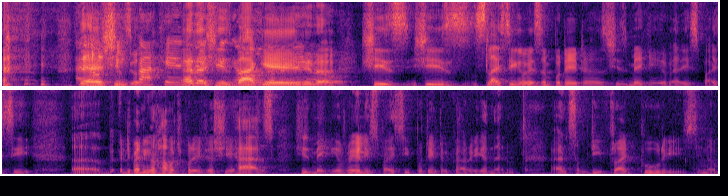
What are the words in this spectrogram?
there she's go. back in. And then she's back in, you know, she's, she's slicing away some potatoes. She's making a very spicy, uh, depending on how much potatoes she has, she's making a really spicy potato curry and then, and some deep fried puris, you know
